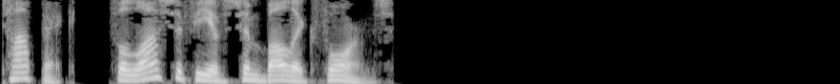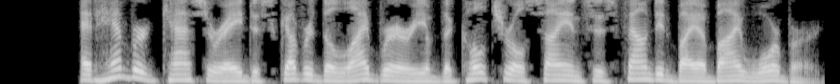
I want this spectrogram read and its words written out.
Topic: Philosophy of symbolic forms At Hamburg Cassirer discovered the Library of the Cultural Sciences founded by Aby Warburg.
